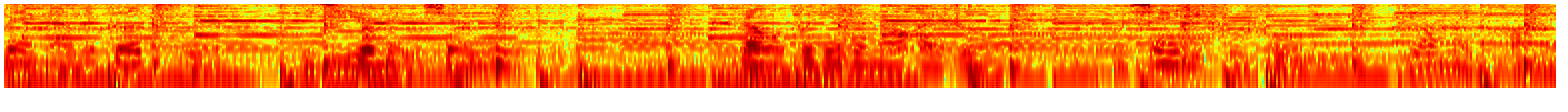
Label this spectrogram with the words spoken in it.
美感的歌词以及优美的旋律，让我不禁在脑海中浮现一幅幅优美的画面。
